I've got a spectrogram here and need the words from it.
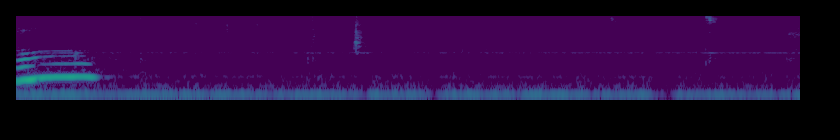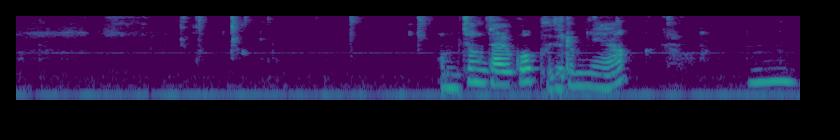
음. 엄청 달고 부드럽네요. 음.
